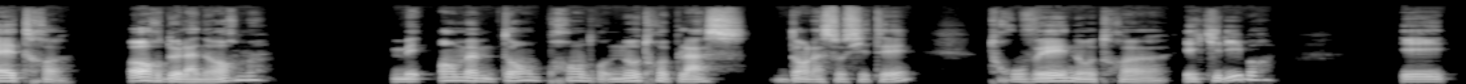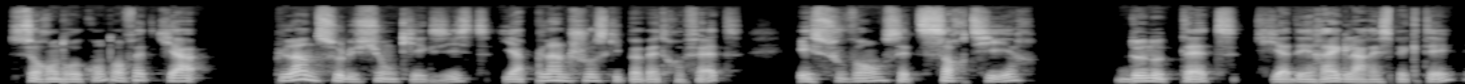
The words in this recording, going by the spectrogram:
être hors de la norme, mais en même temps prendre notre place dans la société, trouver notre équilibre et se rendre compte en fait qu'il y a plein de solutions qui existent, il y a plein de choses qui peuvent être faites, et souvent c'est de sortir de notre tête qu'il y a des règles à respecter,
